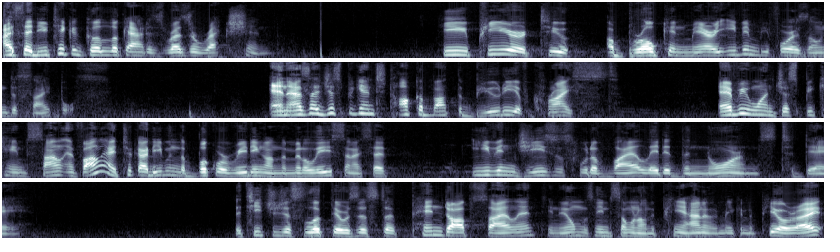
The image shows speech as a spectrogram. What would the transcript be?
I said, You take a good look at his resurrection. He appeared to a broken Mary even before his own disciples. And as I just began to talk about the beauty of Christ, everyone just became silent. And finally, I took out even the book we're reading on the Middle East and I said, Even Jesus would have violated the norms today. The teacher just looked, there was just a pin drop silent. Know, you almost need someone on the piano to make an appeal, right?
